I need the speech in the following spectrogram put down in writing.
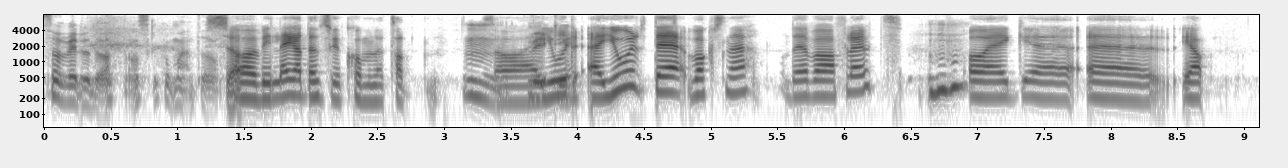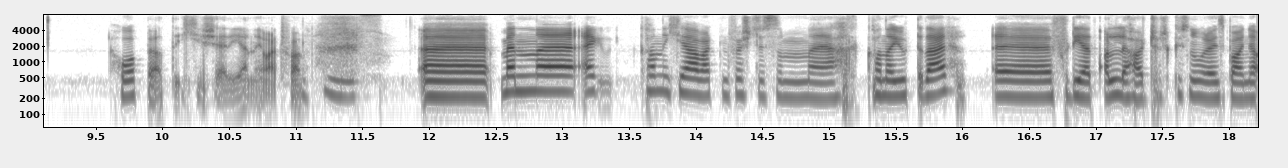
Så ville du at noen skulle komme og hente den. så ville jeg at den skulle komme og tatt den. Mm, Så jeg gjorde, jeg gjorde det voksne, det var flaut. Og jeg eh, eh, ja, håper at det ikke skjer igjen, i hvert fall. Yes. Eh, men eh, jeg kan ikke ha vært den første som eh, kan ha gjort det der. eh, fordi at alle har tørkesnorer i Spania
